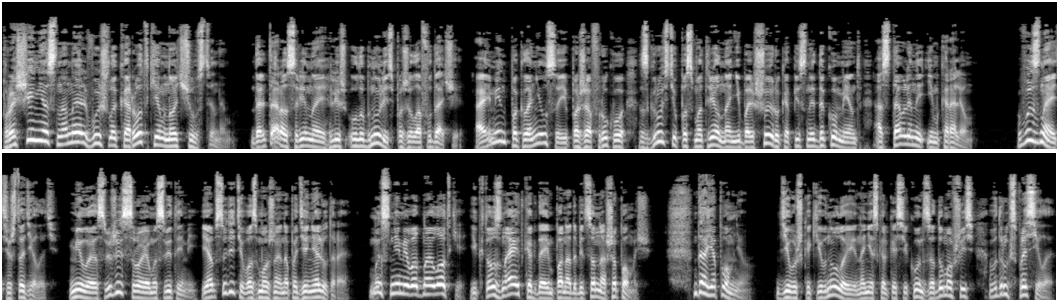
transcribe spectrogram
Прощение с Нанель вышло коротким, но чувственным. Дальтара с Риной лишь улыбнулись, пожелав удачи, а Эмин поклонился и, пожав руку, с грустью посмотрел на небольшой рукописный документ, оставленный им королем. Вы знаете, что делать. Милая, свяжись с Роем и святыми и обсудите возможное нападение Лютера. Мы с ними в одной лодке, и кто знает, когда им понадобится наша помощь. Да, я помню. Девушка кивнула и, на несколько секунд задумавшись, вдруг спросила.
